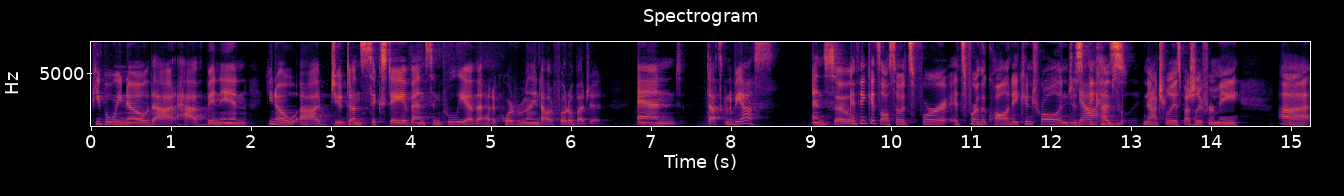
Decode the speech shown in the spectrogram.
people we know that have been in, you know, uh, do, done six day events in Puglia that had a quarter of a million dollar photo budget, and that's going to be us. And so I think it's also it's for it's for the quality control and just Yeah, because absolutely. naturally, especially for me, uh,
